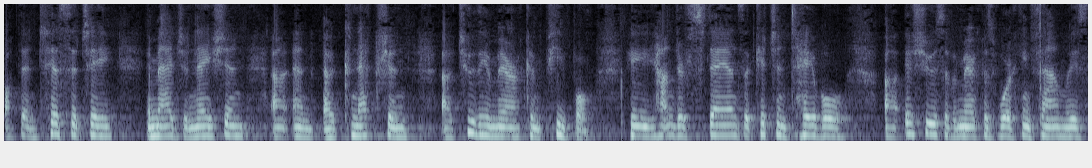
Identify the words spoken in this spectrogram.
authenticity, imagination, uh, and a connection uh, to the American people. He understands the kitchen table uh, issues of America's working families.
